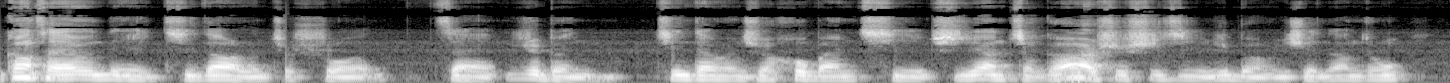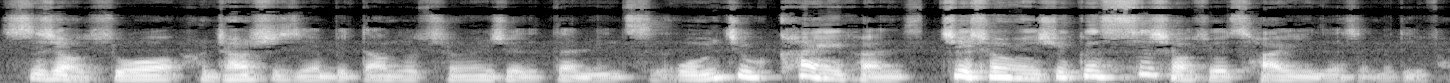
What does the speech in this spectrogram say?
刚才也提到了，就是说。在日本近代文学后半期，实际上整个二十世纪日本文学当中，私小说很长时间被当作纯文学的代名词。我们就看一看芥川文学跟私小说差异在什么地方。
